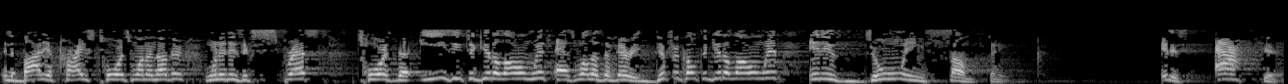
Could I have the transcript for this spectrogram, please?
in the body of Christ towards one another, when it is expressed towards the easy to get along with as well as the very difficult to get along with, it is doing something. It is active.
